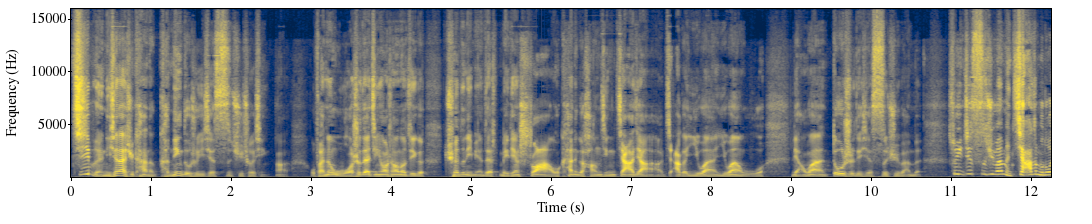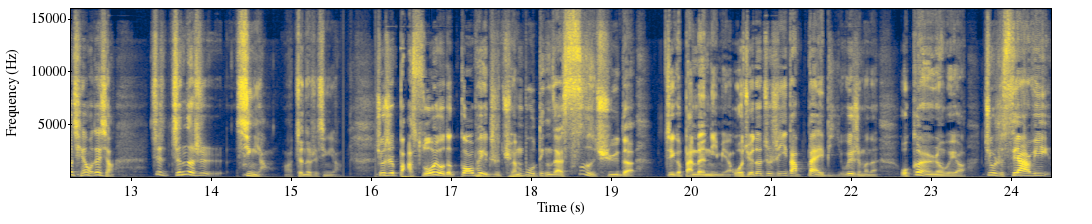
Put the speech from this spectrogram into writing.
基本你现在去看的，肯定都是一些四驱车型啊。反正我是在经销商的这个圈子里面，在每天刷，我看那个行情加价啊，加个一万、一万五、两万，都是这些四驱版本。所以这四驱版本加这么多钱，我在想，这真的是信仰啊，真的是信仰，就是把所有的高配置全部定在四驱的。这个版本里面，我觉得这是一大败笔。为什么呢？我个人认为啊，就是 CRV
